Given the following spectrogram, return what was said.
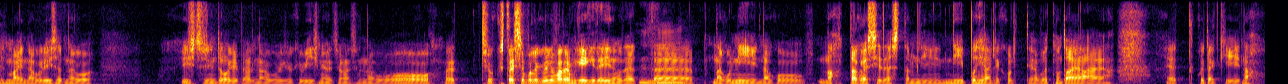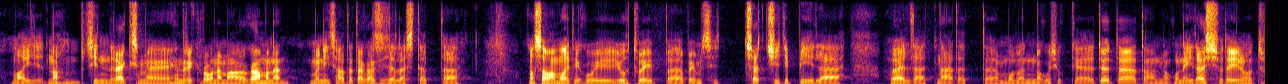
et ma olin nagu lihtsalt nagu istusin tooli peal nagu sihuke viis minutit, mõtlesin nagu oo, et sihukest asja pole küll varem keegi teinud, et mm -hmm. äh, nagu nii nagu noh, tagasisidestab nii, nii põhjalikult ja võtnud aja ja et kuidagi noh, ma ei, noh, siin rääkisime Hendrik Roonemaaga ka mõne, mõni saade tagasi sellest, et äh, noh, samamoodi kui juht võib äh, põhimõtteliselt chat GDP-le öelda, et näed, et äh, mul on nagu sihuke töötaja, ta on nagu neid asju teinud,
